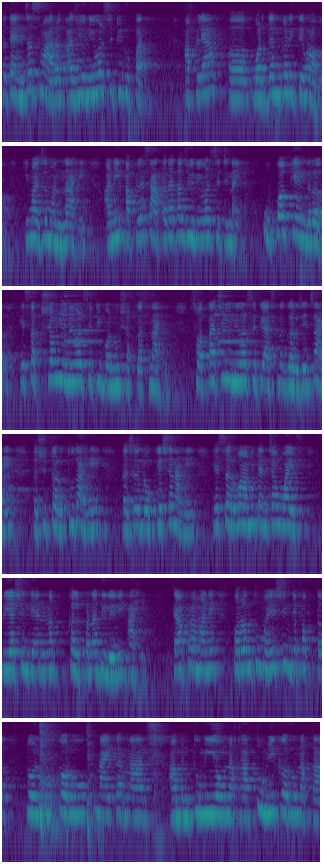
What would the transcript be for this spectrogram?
तर त्यांचं स्मारक आज युनिव्हर्सिटी रूपात आपल्या वर्धनगड इथे व्हावं ही माझं म्हणणं आहे. आणि आपल्या साताऱ्यात आज युनिव्हर्सिटी नाही. उपकेंद्र हे सक्षम युनिव्हर्सिटी बनू शकत नाही. स्वतःची युनिव्हर्सिटी असणं गरजेचं आहे. तशी तरतूद आहे तसं लोकेशन आहे. हे सर्व आम्ही त्यांच्या वाईफ प्रिया शिंदे यांना कल्पना दिलेली आहे. त्याप्रमाणे परंतु महेश शिंदे फक्त टोलवू करू नाही करणार आम तुम्ही येऊ नका तुम्ही करू नका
